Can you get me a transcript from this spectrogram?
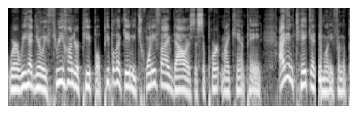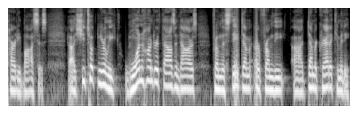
where we had nearly 300 people, people that gave me $25 to support my campaign. I didn't take any money from the party bosses. Uh, she took nearly $100,000 from the state Dem- or from the uh, Democratic Committee.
